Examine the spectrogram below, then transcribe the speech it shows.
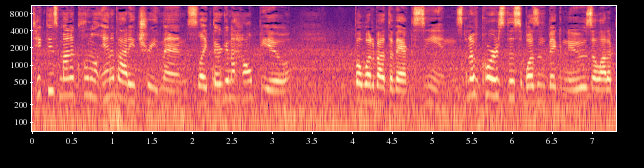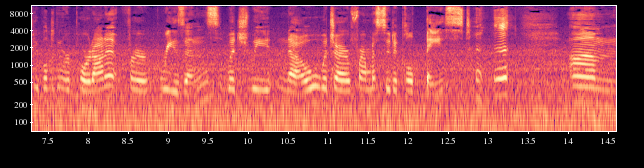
take these monoclonal antibody treatments, like they're gonna help you. But what about the vaccines? And of course, this wasn't big news. A lot of people didn't report on it for reasons, which we know, which are pharmaceutical based. Um,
